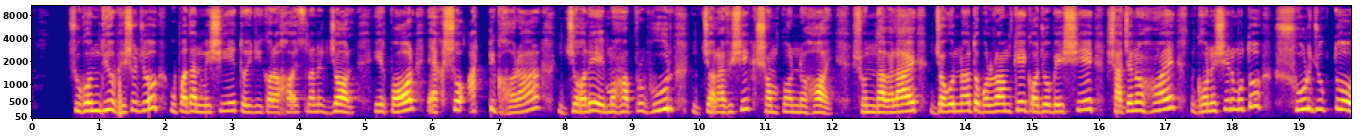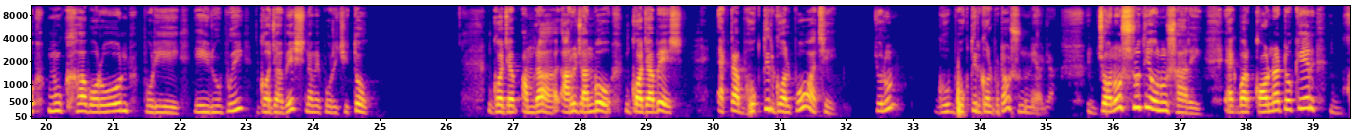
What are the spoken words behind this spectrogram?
সুগন্ধীয় ভেষজ উপাদান মিশিয়ে তৈরি করা হয় স্নানের জল। এরপর একশো আটটি ঘড়া জলে মহাপ্রভুর জলাভিষেক সম্পন্ন হয়। সন্ধ্যাবেলায় জগন্নাথ ও বলরামকে গজবেশে সাজানো হয়। গণেশের মতো সুরযুক্ত মুখাবরণ পরিয়ে এই রূপই গজাবেশ নামে পরিচিত। গজা আমরা আরও জানব, গজাবেশ একটা ভক্তির গল্পও আছে। চলুন ভক্তির গল্পটাও শুনে নেওয়া যাক। জনশ্রুতি অনুসারে একবার কর্ণাটকের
